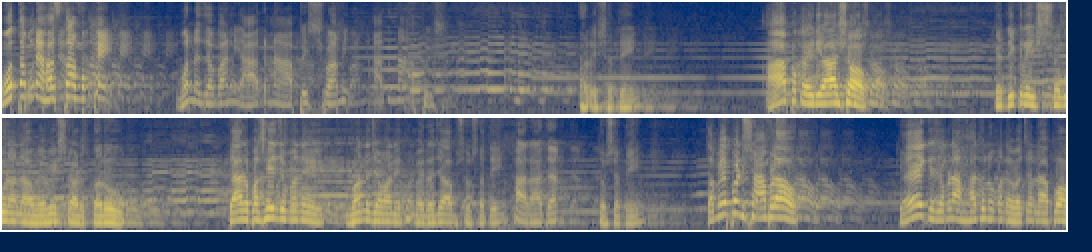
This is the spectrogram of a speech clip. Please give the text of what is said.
હું તમને હસતા મુખે વન જવાની આજ્ઞા આપીશ સ્વામી આજ્ઞા આપીશ. અરે સતી આપ કહી રહ્યા છો કે દીકરી સગુણાના વ્યવિચાર કરો. ત્યાર પછી જ મને વન જવાની તમે રજા આપશો સતી. હા રાજન. તો સતી તમે પણ સાંભળાવો કે એક જમણા હાથનું મને વચન આપો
